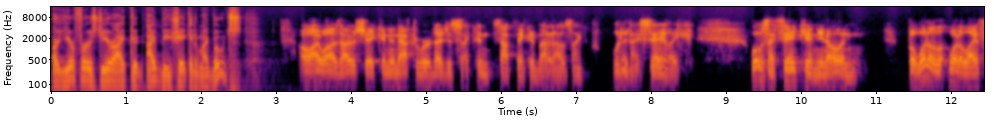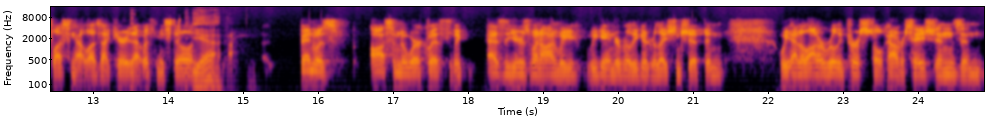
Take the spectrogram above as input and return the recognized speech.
or your first year, I could I'd be shaking in my boots. Oh, I was. I was shaking, and afterwards, I just I couldn't stop thinking about it. I was like, "What did I say? Like, what was I thinking?" You know. And but what a what a life lesson that was. I carry that with me still. And yeah. Ben was awesome to work with. Like as the years went on, we we gained a really good relationship, and we had a lot of really personal conversations. And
